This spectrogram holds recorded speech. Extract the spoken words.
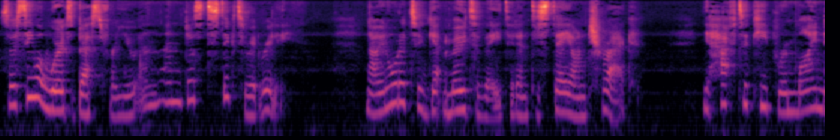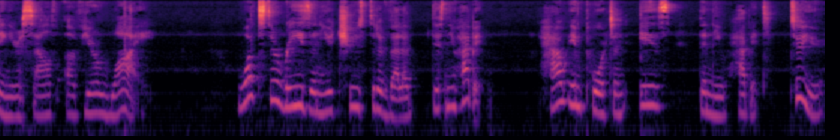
So see what works best for you and, and just stick to it really. Now, in order to get motivated and to stay on track, you have to keep reminding yourself of your why. What's the reason you choose to develop this new habit? How important is the new habit to you?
